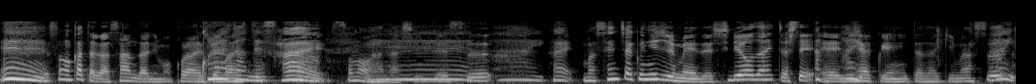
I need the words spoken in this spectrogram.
えー、その方がサンダーにも来られてます。来られたんですはい。そのお話です。はい。はい。まあ、先着20名で資料代として、えー、200円いただきます。はい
